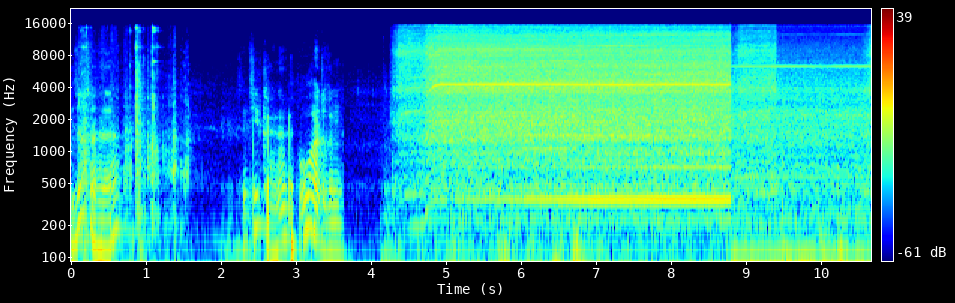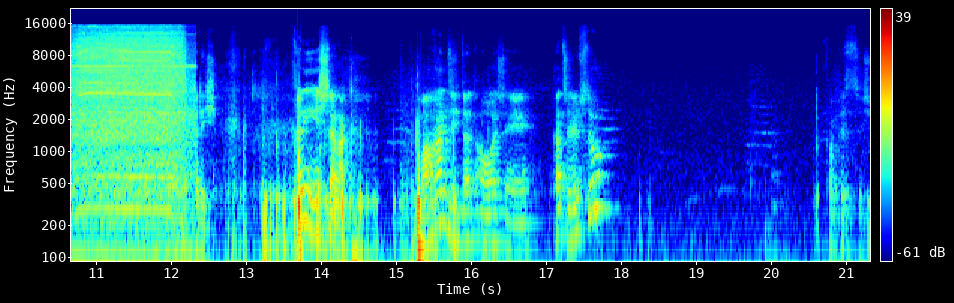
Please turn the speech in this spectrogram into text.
Wieso zur Hölle? Sind hier keine Bohrer drin? Fertig. Fertig ist der Lack. Mann, sieht das aus, ey. Katze, hilfst du? Verpiss dich.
